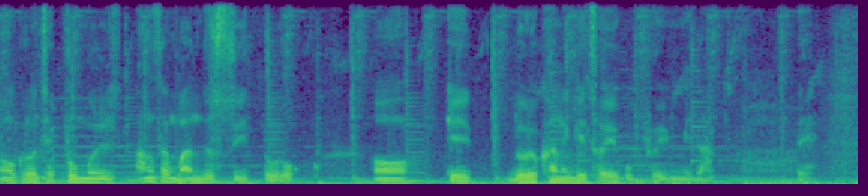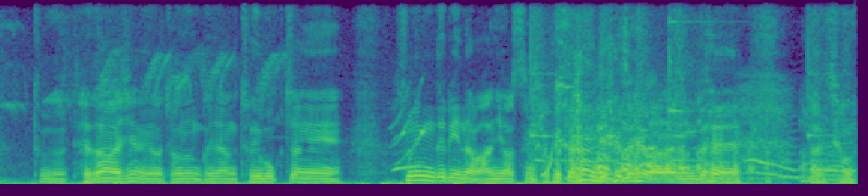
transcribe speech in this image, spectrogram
어, 그런 제품을 항상 만들 수 있도록 어, 이렇게 노력하는 게 저희 목표입니다. 두분 대단하시네요. 저는 그냥 저희 목장에 손님들이나 많이 왔으면 좋겠다는 게 저희 바라는데 아, 저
